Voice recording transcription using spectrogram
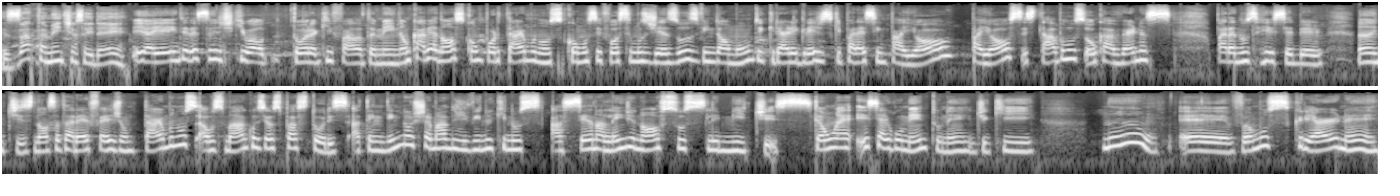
Exatamente essa ideia. E aí é interessante que o autor aqui fala também: não cabe a nós comportarmos-nos como se fôssemos Jesus vindo ao mundo e criar igrejas que parecem paió, paiós, estábulos ou cavernas para nos receber. Antes, nossa tarefa é juntarmos-nos aos magos e aos pastores, atendendo ao chamado divino que nos acena além de nossos limites. Então é esse argumento, né, de que não, é, vamos criar, né,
